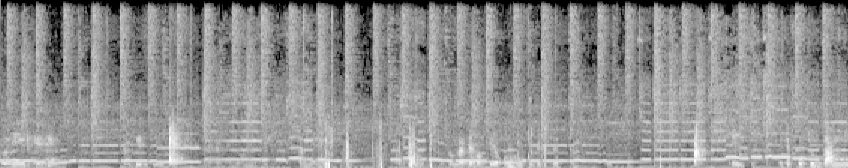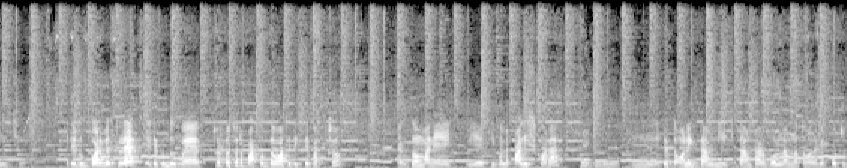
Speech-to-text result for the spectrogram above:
তো নিয়েছি যে সামনে। তোমরা দেখো কীরকম হয়েছে বেসলেটটা এই এটা প্রচুর দাম নিয়েছে। এটা রূপার ব্রেসলেট এটা কিন্তু ছোট ছোট পাথর দেওয়া আছে দেখতে পাচ্ছ? একদম মানে ইয়ে কি বলে পালিশ করা। এটা অনেক দাম নিয়েছে দামটা আর বললাম না তোমাদেরকে প্রচুর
